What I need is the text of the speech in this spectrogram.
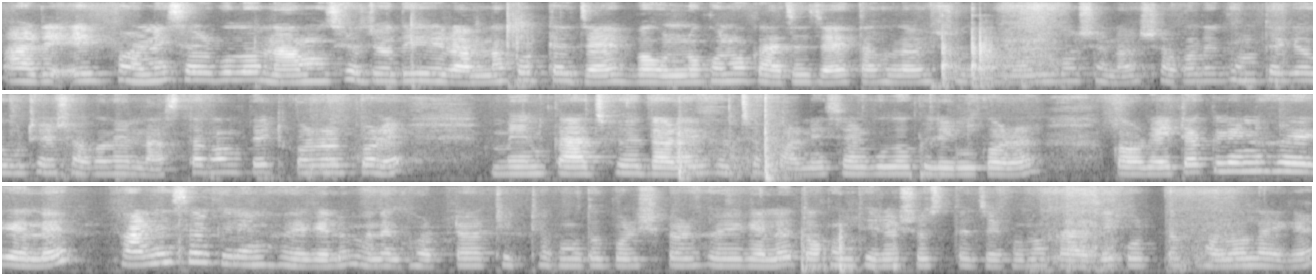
আর এই ফার্নিচারগুলো না মুছে যদি রান্না করতে যায় বা অন্য কোনো কাজে যায়, তাহলে আসলে মন বসে না। সকালে ঘুম থেকে উঠে সকালে নাস্তা কমপ্লিট করার পরে মেন কাজ হয়ে দাঁড়ায় হচ্ছে ফার্নিচারগুলো ক্লিন করার। কারণ এটা ক্লিন হয়ে গেলে ফার্নিচার ক্লিন হয়ে গেলে মানে ঘরটা ঠিকঠাক মতো পরিষ্কার হয়ে গেলে তখন ধীরে সুস্থে যে কোনো কাজই করতে ভালো লাগে।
